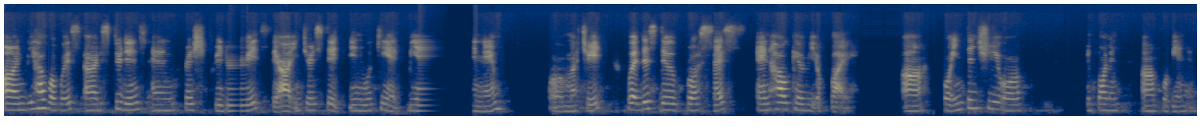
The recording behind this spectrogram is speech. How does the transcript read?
On behalf of us, uh, the students and fresh graduates that are interested in working at BNM or Matrade, what is the process and how can we apply uh, for internship or employment uh, for BNM?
